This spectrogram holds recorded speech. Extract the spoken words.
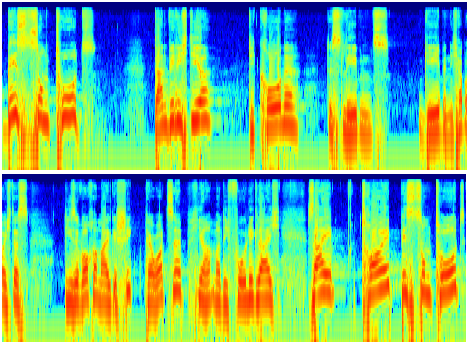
bis zum Tod, dann will ich dir die Krone des Lebens geben. Ich habe euch das diese Woche mal geschickt per WhatsApp. Hier haben wir die Folie gleich. Sei treu bis zum Tod,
